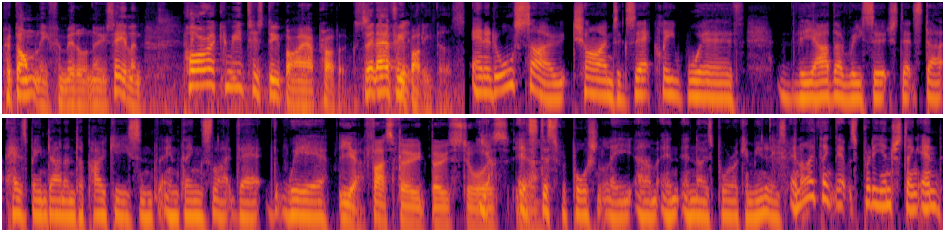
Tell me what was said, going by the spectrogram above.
predominantly for Middle New Zealand. Poorer communities do buy our products, but everybody does. And it also chimes exactly with the other research that has been done into pokies and, and, things like that, where yeah, fast food, booze stores, yeah, yeah. it's disproportionately um, in, in those poorer communities. And I think that was pretty interesting. And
